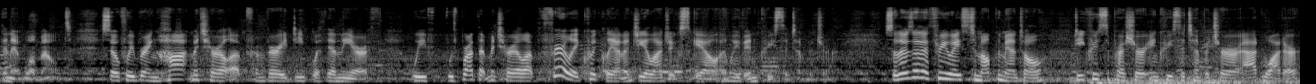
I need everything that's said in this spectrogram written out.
then it will melt. So if we bring hot material up from very deep within the earth, we've, we've brought that material up fairly quickly on a geologic scale and we've increased the temperature. So those are the three ways to melt the mantle decrease the pressure, increase the temperature, or add water.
